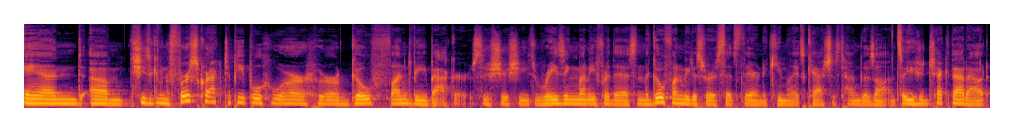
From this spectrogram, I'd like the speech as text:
and um, she's given first crack to people who are who are GoFundMe backers. So she's raising money for this, and the GoFundMe just sort of sits there and accumulates cash as time goes on. So you should check that out.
